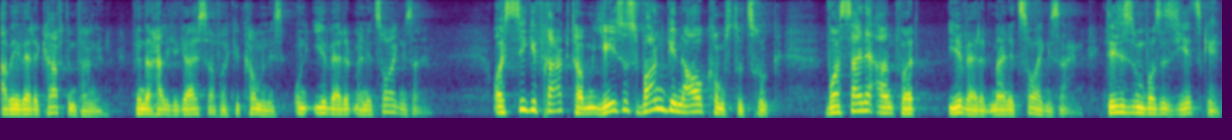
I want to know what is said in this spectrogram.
Aber ihr werdet Kraft empfangen, wenn der Heilige Geist auf euch gekommen ist. Und ihr werdet meine Zeugen sein. Als sie gefragt haben, Jesus, wann genau kommst du zurück, war seine Antwort, ihr werdet meine Zeugen sein. Das ist, um was es jetzt geht.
